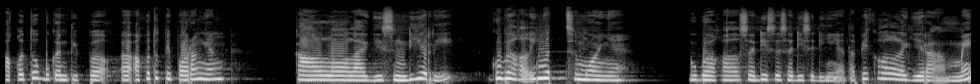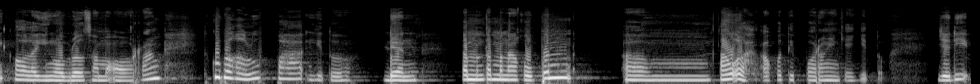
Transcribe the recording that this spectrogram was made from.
aku tuh bukan tipe uh, aku tuh tipe orang yang kalau lagi sendiri gue bakal inget semuanya. Gue bakal sedih sesedih sedihnya. Tapi kalau lagi rame kalau lagi ngobrol sama orang itu gue bakal lupa gitu. Dan teman-teman aku pun um, tau lah aku tipe orang yang kayak gitu. Jadi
